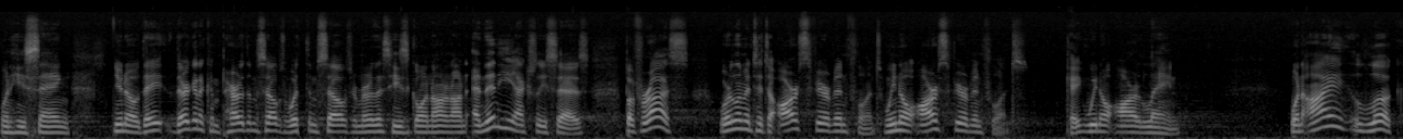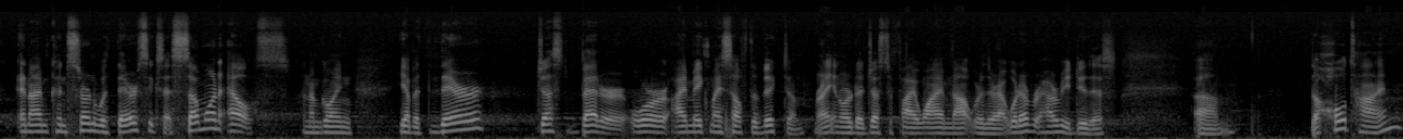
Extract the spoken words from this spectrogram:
when he's saying, you know, they, they're going to compare themselves with themselves. Remember this? He's going on and on. And then he actually says, but for us, we're limited to our sphere of influence. We know our sphere of influence. Okay? We know our lane. When I look and I'm concerned with their success, someone else, and I'm going, yeah, but they're just better, or I make myself the victim, right, in order to justify why I'm not where they're at, whatever, however you do this. Um, the whole time,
